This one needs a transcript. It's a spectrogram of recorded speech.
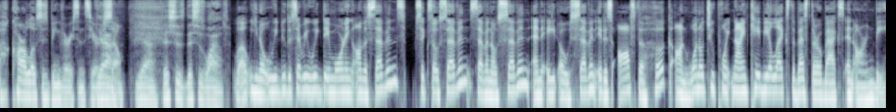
uh, Carlos is being very sincere. Yeah, So yeah, this is this is wild. well, you know we do this every weekday morning on the sevens 607 707 and 807. It is off the hook on 102.9 KBLX, the best throwbacks and R&B.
